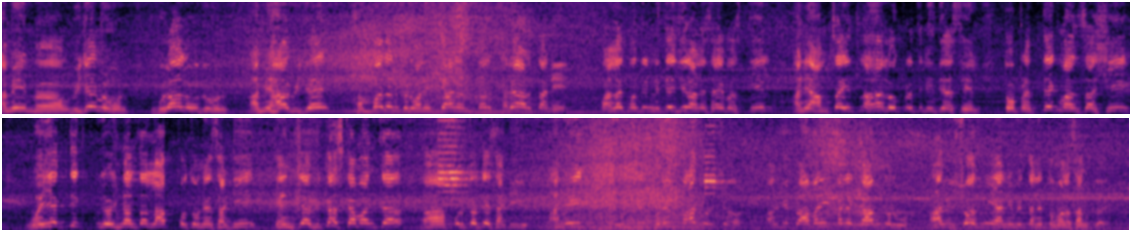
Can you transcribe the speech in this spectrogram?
आम्ही विजय मिळवून गुलाल उधळून आम्ही हा विजय संपादन करू. आणि त्यानंतर खऱ्या अर्थाने पालकमंत्री नितेशजी राणेसाहेब असतील आणि आमचा इथला हा लोकप्रतिनिधी असेल तो प्रत्येक माणसाशी वैयक्तिक योजनांचा लाभ पोचवण्यासाठी त्यांच्या विकास कामांच्या पूर्ततेसाठी आम्ही पुढील पाच वर्ष अगदी प्रामाणिकपणे काम करू हा विश्वास मी या निमित्ताने तुम्हाला सांगतो आहे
